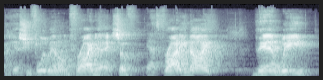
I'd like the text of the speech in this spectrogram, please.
I guess you flew in on Friday, so Yes. Friday night. Then we,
